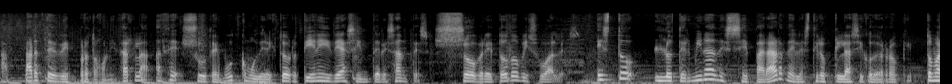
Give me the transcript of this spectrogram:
aparte de protagonizarla, hace su debut como director, tiene ideas interesantes, sobre todo visuales. Esto lo termina de separar del estilo clásico de Rocky. Toma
